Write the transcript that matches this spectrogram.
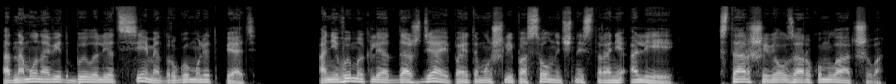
Одному на вид было лет семь, а другому лет пять. Они вымокли от дождя и поэтому шли по солнечной стороне аллеи. Старший вел за руку младшего.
